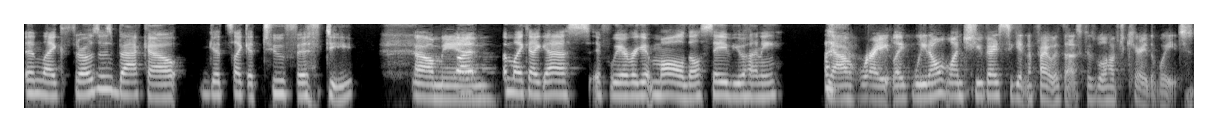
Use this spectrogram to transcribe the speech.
and like throws his back out, gets like a 250. Oh man. I'm like, I guess if we ever get mauled, I'll save you, honey. yeah, right. Like we don't want you guys to get in a fight with us because we'll have to carry the weight.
